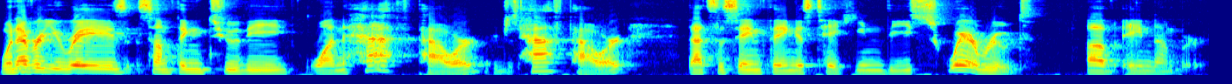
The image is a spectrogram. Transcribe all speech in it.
Whenever you raise something to the 1 half power, or just half power, that's the same thing as taking the square root of a number.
